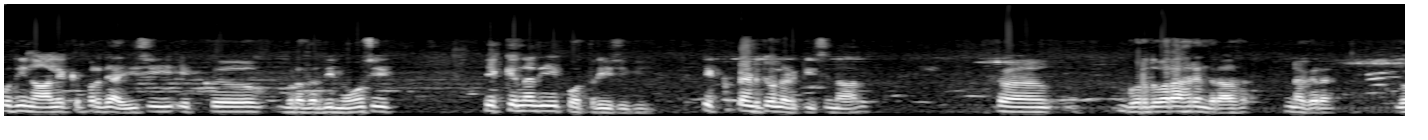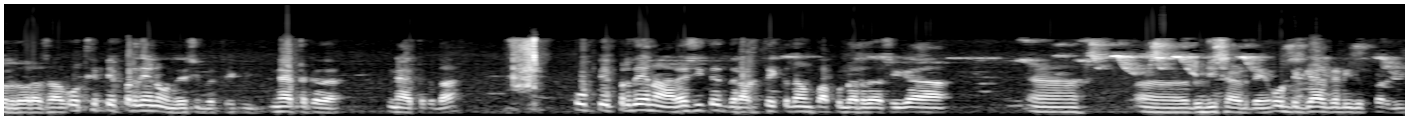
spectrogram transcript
ਉਹਦੀ ਨਾਲ ਇੱਕ ਭਰਜਾਈ ਸੀ, ਇੱਕ ਬ੍ਰਦਰ ਦੀ ਨੂੰਹ ਸੀ, ਇੱਕ ਇਹਨਾਂ ਦੀ ਪੋਤਰੀ ਸੀਗੀ, ਇੱਕ ਪਿੰਡ ਚੋਂ ਲੜਕੀ ਸੀ ਨਾਲ। ਗੁਰਦੁਆਰਾ ਹਰਿੰਦਰਾ ਨਗਰ, ਗੁਰਦੁਆਰਾ ਸਾਹਿਬ, ਉੱਥੇ ਪੇਪਰ ਦੇਣ ਆਉਂਦੇ ਸੀ ਬੱਚੇ ਕੋਈ, ਨੈਤਿਕ ਦਾ ਨੈਤਿਕ ਦਾ। ਉਹ ਪੇਪਰ ਦੇਣ ਆ ਰਹੇ ਸੀ ਤੇ ਦਰਖਤ ਇੱਕਦਮ ਪਪੂਲਰ ਦਾ ਸੀਗਾ ਦੂਜੀ ਸਾਈਡ ਤੇ, ਉਹ ਡਿੱਗਿਆ ਗੱਡੀ ਦੇ ਉੱਪਰ ਵੀ।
